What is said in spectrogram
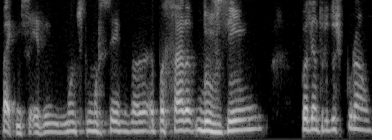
Pá, comecei a ver montes de morcegos a, a passar do vizinho para dentro do esporão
